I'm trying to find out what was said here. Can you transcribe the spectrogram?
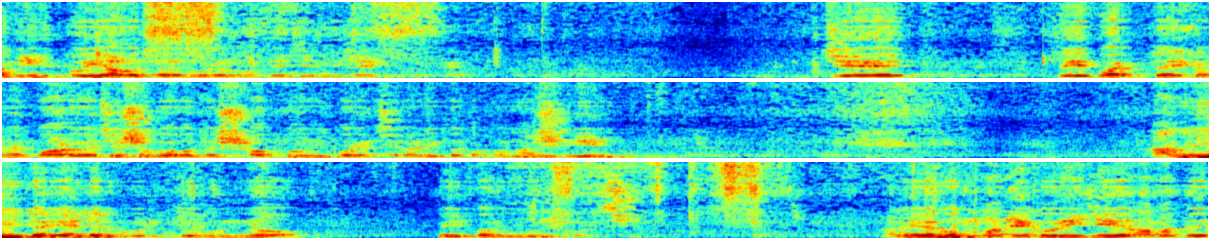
আমি ওই আলোচনাগুলোর মধ্যে যেতে চাই। যে পেপারটা এখানে পড়া হয়েছে, সম্ভবত স্বপন পড়েছেন, আমি তো তখন আসিনি। আমি এটাকে একটা গুরুত্বপূর্ণ পেপার মনে করছি। আমি এরকম মনে করি যে আমাদের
